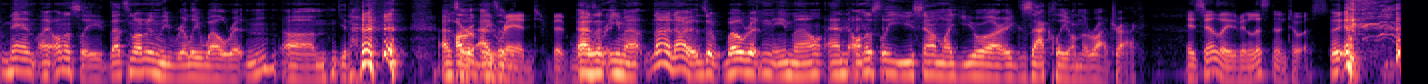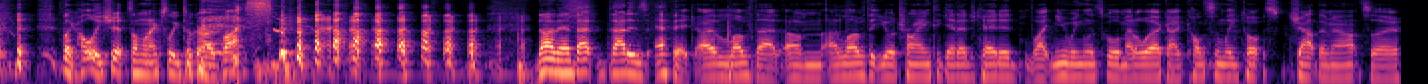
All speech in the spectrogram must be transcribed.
Man, I honestly, that's not only really well written, um, you know, as Horribly a, as a- read, but well as an written. email. No, no, it's a well written email, and honestly, you sound like you are exactly on the right track. It sounds like he's been listening to us. Like, holy shit, someone actually took our advice. no, man, that that is epic. I love that. Um, I love that you're trying to get educated. Like New England School of Metalwork, I constantly talk, shout them out. So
